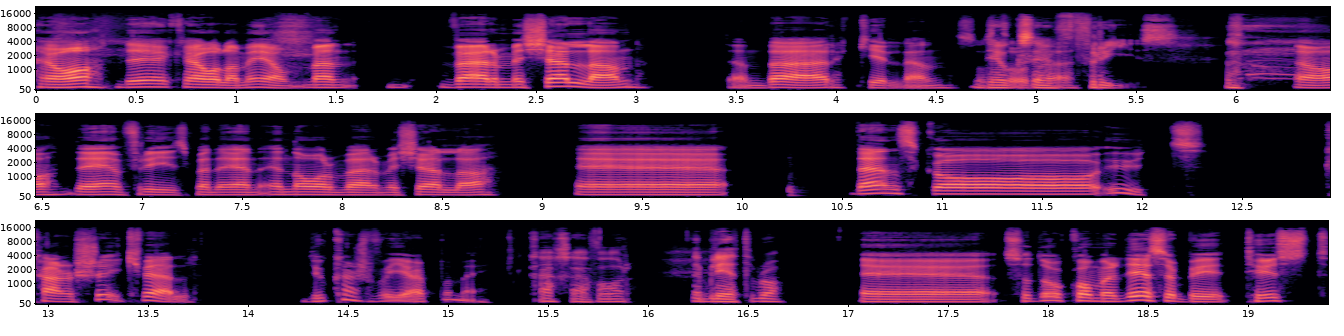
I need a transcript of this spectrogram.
Ja, det kan jag hålla med om. Men värmekällan, den där killen det är också där. en frys. Ja, det är en frys, men det är en enorm värmekälla. Eh, den ska ut. Kanske ikväll. Du kanske får hjälpa mig. Kanske jag får. Det blir jättebra. Eh, så då kommer det att bli tyst.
